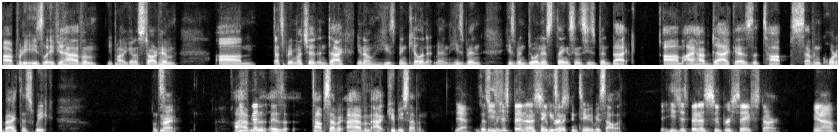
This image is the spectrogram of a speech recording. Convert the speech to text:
uh, pretty easily. If you have him, you're probably going to start him. Um, that's pretty much it. And Dak, you know, he's been killing it, man. He's been he's been doing his thing since he's been back. Um, I have Dak as the top seven quarterback this week. Let's right. See. I he's have been, him as top seven. I have him at QB seven. Yeah, this he's week. just been. I think super, he's going to continue to be solid. He's just been a super safe start. You know,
